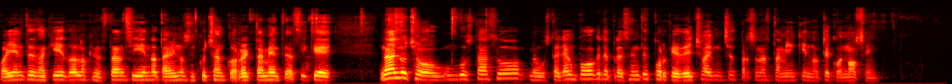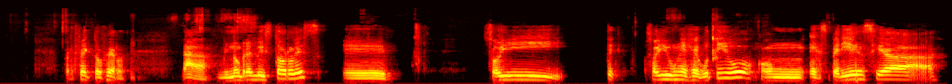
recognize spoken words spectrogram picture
oyentes aquí, todos los que nos están siguiendo también nos escuchan correctamente. Así que, nada, Lucho, un gustazo. Me gustaría un poco que te presentes porque de hecho hay muchas personas también que no te conocen. Perfecto, Fer. Nada, mi nombre es Luis Torres. Eh, soy soy un ejecutivo con experiencia,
